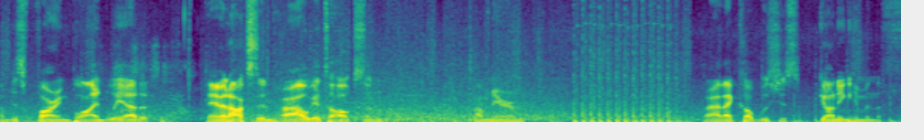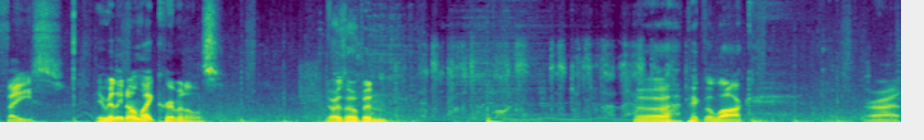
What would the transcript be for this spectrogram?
I'm just firing blindly at it. Damn it, Hoxton. Alright, I'll get to Hoxton. I'm near him. Wow, that cop was just gunning him in the face. They really don't like criminals. Doors open. Uh, pick the lock. Alright.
